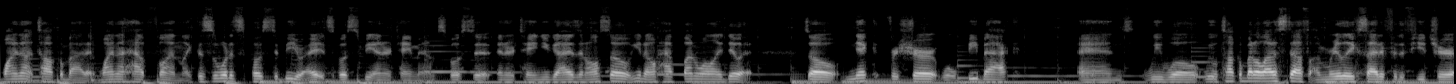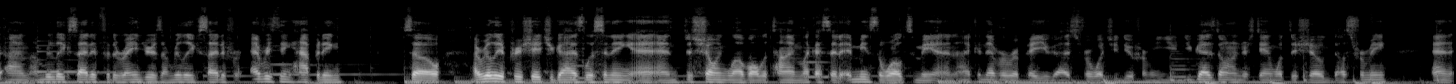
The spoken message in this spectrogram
why not talk about it? Why not have fun? Like this is what it's supposed to be, right? It's supposed to be entertainment. I'm supposed to entertain you guys and also, you know, have fun while I do it. So Nick for sure will be back and we will we will talk about a lot of stuff. I'm really excited for the future. I'm, I'm really excited for the Rangers. I'm really excited for everything happening. So I really appreciate you guys listening and, and, just showing love all the time. Like I said, it means the world to me, and I can never repay you guys for what you do for me. You, you guys don't understand what this show does for me, and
